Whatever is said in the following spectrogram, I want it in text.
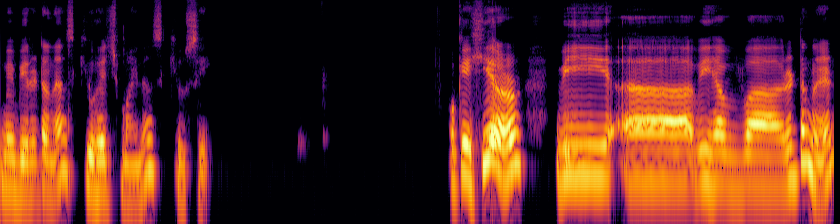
may be written as QH minus QC. Okay, here we uh, we have uh, written it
